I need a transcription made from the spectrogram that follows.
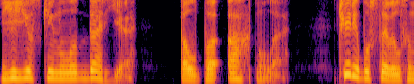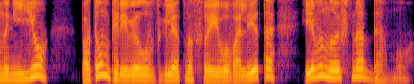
ее скинула Дарья. Толпа ахнула. Череп уставился на нее, потом перевел взгляд на своего валета и вновь на даму.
